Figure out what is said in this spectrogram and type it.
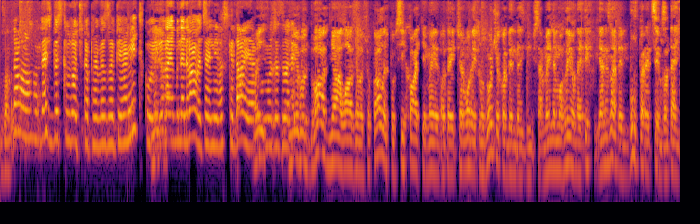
за Ну, десь без кружочка привезли пірамідку, і вона йому не нравиться, не розкидає, Ми, може ми звалити. його два дня лазили, шукали по всій хаті. Ми отей червоний кружочок один десь дівся. Ми не могли його знайти. Я не знаю, де він був перед цим за день.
